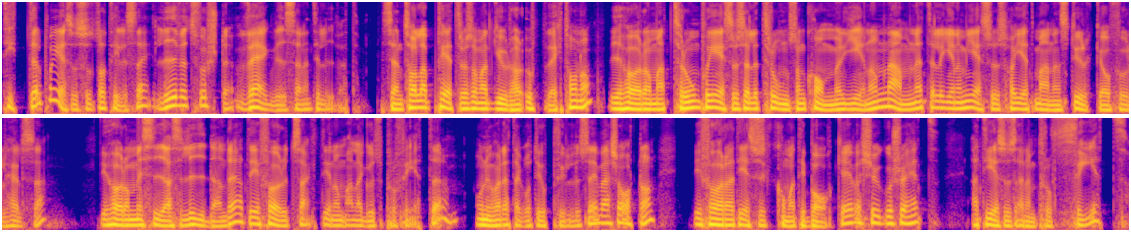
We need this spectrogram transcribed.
titel på Jesus att ta till sig. Livets första, vägvisaren till livet. Sen talar Petrus om att Gud har uppväckt honom. Vi hör om att tron på Jesus eller tron som kommer genom namnet eller genom Jesus har gett mannen styrka och full hälsa. Vi hör om Messias lidande, att det är förutsagt genom alla Guds profeter. Och nu har detta gått i uppfyllelse i vers 18. Vi får höra att Jesus ska komma tillbaka i vers 20 och 21. Att Jesus är en profet.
